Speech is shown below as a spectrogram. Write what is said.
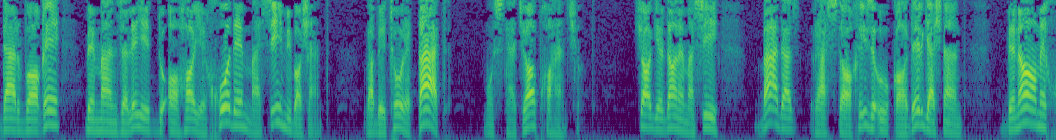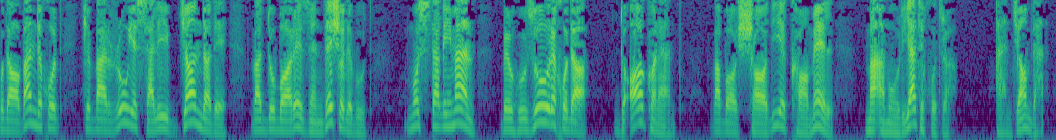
در واقع به منزله دعاهای خود مسیح می باشند و به طور قطع مستجاب خواهند شد. شاگردان مسیح بعد از رستاخیز او قادر گشتند به نام خداوند خود که بر روی صلیب جان داده و دوباره زنده شده بود مستقیما به حضور خدا دعا کنند و با شادی کامل مأموریت خود را انجام دهند.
